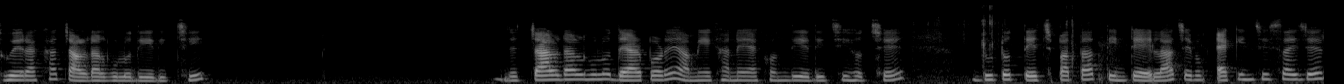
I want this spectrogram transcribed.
ধুয়ে রাখা চাল ডালগুলো দিয়ে দিচ্ছি। যে চাল ডালগুলো দেওয়ার পরে আমি এখানে এখন দিয়ে দিচ্ছি হচ্ছে দুটো তেজপাতা, তিনটে এলাচ এবং এক ইঞ্চি সাইজের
